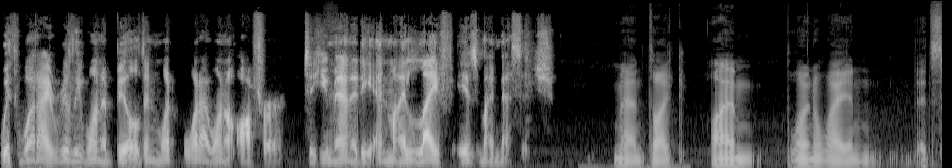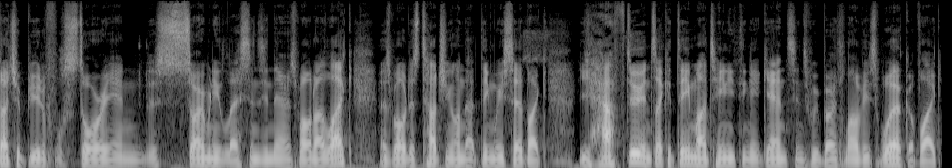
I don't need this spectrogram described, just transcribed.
with what I really want to build and what, what I want to offer to humanity. And my life is my message. Man, like I am blown away and it's such a beautiful story and there's so many lessons in there as well. And I like as well just touching on that thing we said like you have to. And it's like a Demartini thing again, since we both love his work of like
